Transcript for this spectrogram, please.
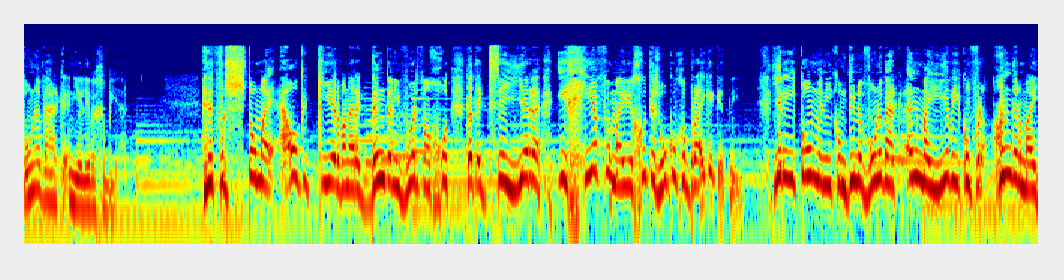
wonderwerke in jou lewe gebeur En dit verstom my elke keer wanneer ek dink aan die woord van God dat ek sê Here, U gee vir my die goeders, hoekom gebruik ek dit nie? Here, U kom en U kom doen 'n wonderwerk in my lewe. U kom verander my.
